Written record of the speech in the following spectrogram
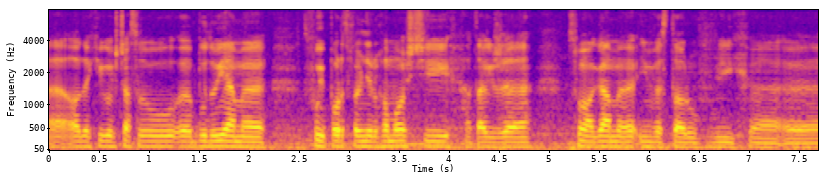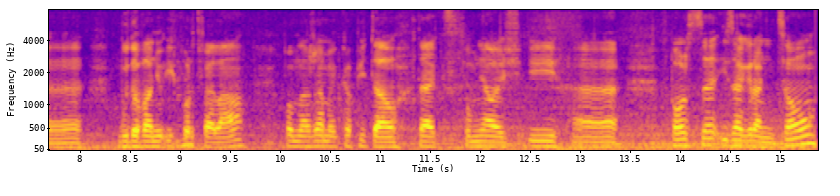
E, od jakiegoś czasu e, budujemy swój portfel nieruchomości, a także wspomagamy inwestorów w ich budowaniu ich portfela. Pomnażamy kapitał, tak jak wspomniałeś, i w Polsce i za granicą.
